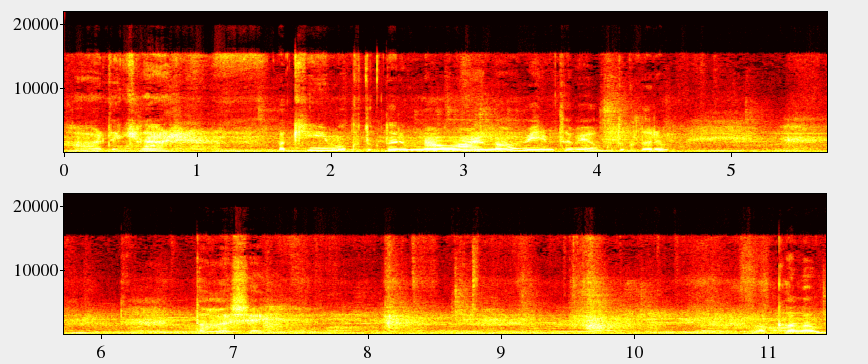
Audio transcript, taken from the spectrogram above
Hardakiler. Bakayım okuduklarımdan var mı? Ama benim tabii okuduklarım daha şey. Bakalım.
